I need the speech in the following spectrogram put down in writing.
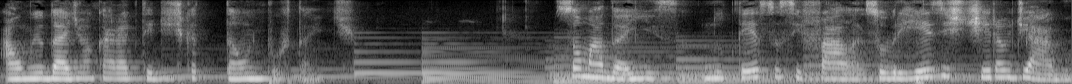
a humildade é uma característica tão importante. Somado a isso, no texto se fala sobre resistir ao diabo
